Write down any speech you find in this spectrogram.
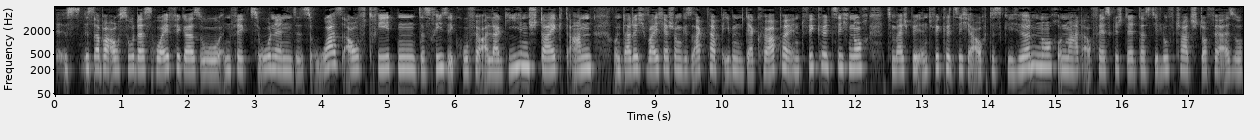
Es ist aber auch so, dass häufiger so Infektionen des Ohrs auftreten. Das Risiko für Allergien steigt an. Und dadurch, weil ich ja schon gesagt habe, eben der Körper entwickelt sich noch. Zum Beispiel entwickelt sich ja auch das Gehirn noch. Und man hat auch festgestellt, dass die Luftschadstoffe also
